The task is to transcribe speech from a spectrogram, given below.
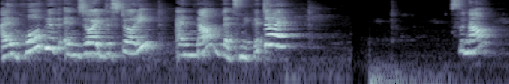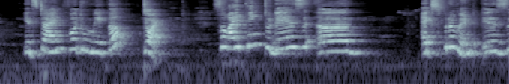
I hope you've enjoyed the story and now let's make a toy. So now it's time for to make a toy. So I think today's uh, experiment is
